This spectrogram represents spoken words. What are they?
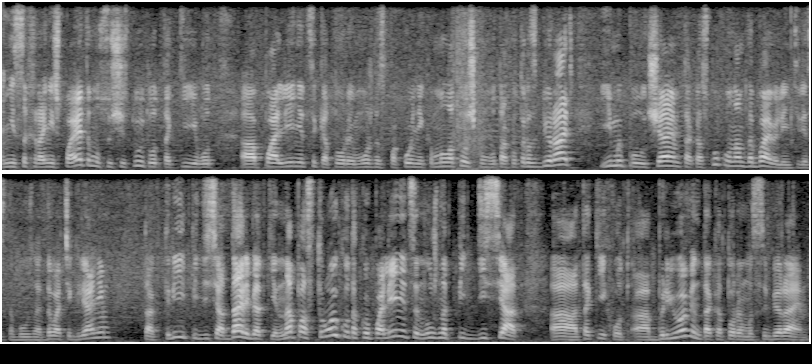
не сохранишь. Поэтому существуют вот такие вот а, поленницы, которые можно спокойненько молоточком вот так вот разбирать. И мы получаем... Так, а сколько нам добавили, интересно бы узнать. Давайте глянем. Так, 3,50. Да, ребятки, на постройку такой поленницы нужно 50 а, таких вот а, бревен, да, которые мы собираем.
